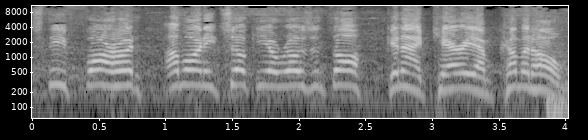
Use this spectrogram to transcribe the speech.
Steve Farhood, I'm Arnie Tokyo Rosenthal. Good night, Carrie. I'm coming home.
